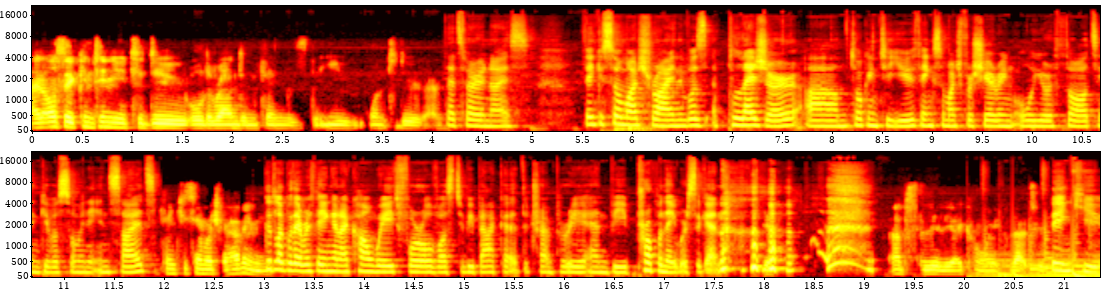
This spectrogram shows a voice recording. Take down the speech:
and also continue to do all the random things that you want to do. Then that's very nice. Thank you so much, Ryan. It was a pleasure um, talking to you. Thanks so much for sharing all your thoughts and give us so many insights. Thank you so much for having me. Good luck with everything, and I can't wait for all of us to be back at the Trampery and be proper neighbors again. yeah, absolutely. I can't wait for that too. Thank you.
